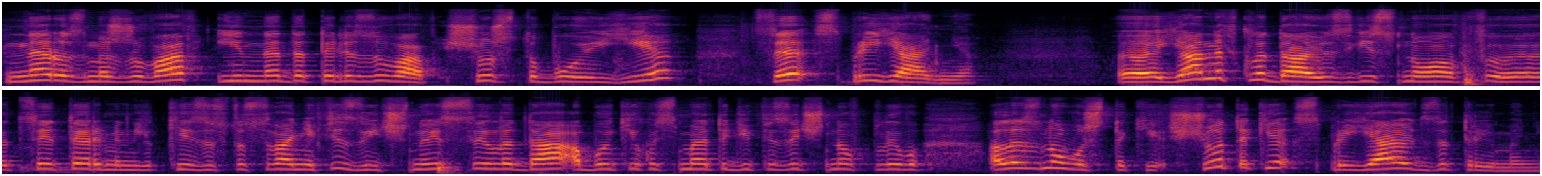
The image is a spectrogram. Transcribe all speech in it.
не розмежував і не деталізував, що ж з тобою є, це сприяння. Е, Я не вкладаю, звісно, в е, цей термін який застосування фізичної сили да, або якихось методів фізичного впливу, але знову ж таки, що таке сприяють затриманні?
